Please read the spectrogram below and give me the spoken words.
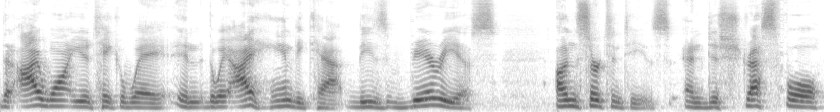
that I want you to take away in the way I handicap these various uncertainties and distressful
